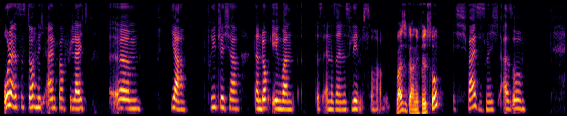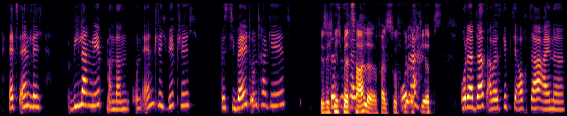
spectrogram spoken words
Oder ist es doch nicht einfach vielleicht, ähm, ja, friedlicher, dann doch irgendwann das Ende seines Lebens zu haben? Weiß ich gar nicht. Willst du? Ich weiß es nicht. Also letztendlich, wie lange lebt man dann? Unendlich wirklich, bis die Welt untergeht? Bis ich Das nicht mehr halt. zahle, falls du früher Oder, stirbst. oder das, aber es gibt ja auch da eine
